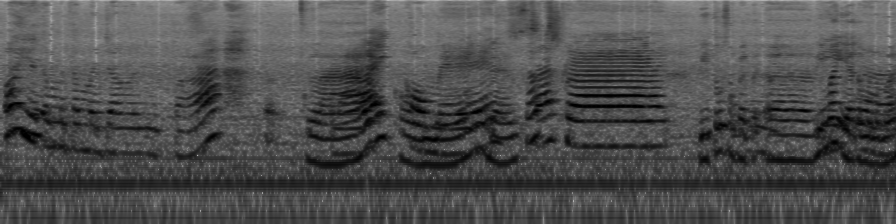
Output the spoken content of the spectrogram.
oh iya teman-teman jangan lupa like, komen, dan subscribe. dihitung sampai eh, lima ya teman-teman.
